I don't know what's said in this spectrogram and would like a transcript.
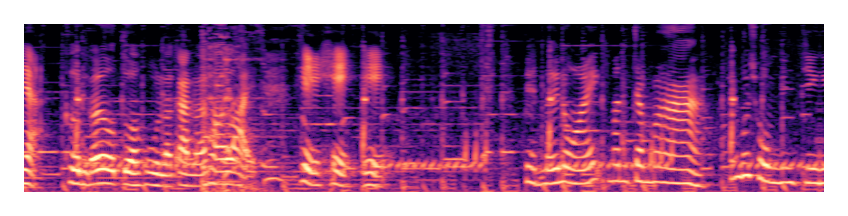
เนี่ยคืนก็ดูตัวคูณแล้วกันว่าเท่าไหร่ เฮ้เฮ้เฮ้เป็ดน้อยๆ มันจะมาท่านผู้ชมจริง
